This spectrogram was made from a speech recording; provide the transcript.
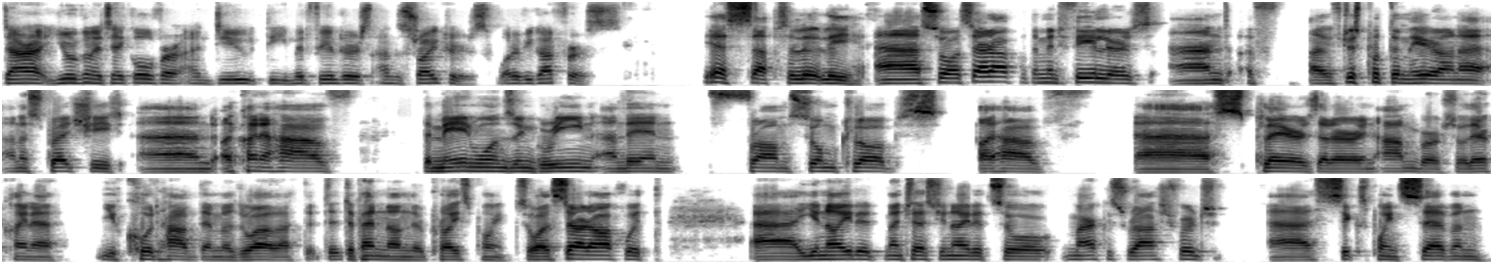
Dara, you're going to take over and do the midfielders and the strikers. What have you got for us? Yes, absolutely. Uh, so I'll start off with the midfielders, and I've I've just put them here on a on a spreadsheet, and I kind of have the main ones in green, and then from some clubs I have uh players that are in amber, so they're kind of you could have them as well at the, depending on their price point. So I'll start off with uh United, Manchester United. So Marcus Rashford, uh six point seven.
